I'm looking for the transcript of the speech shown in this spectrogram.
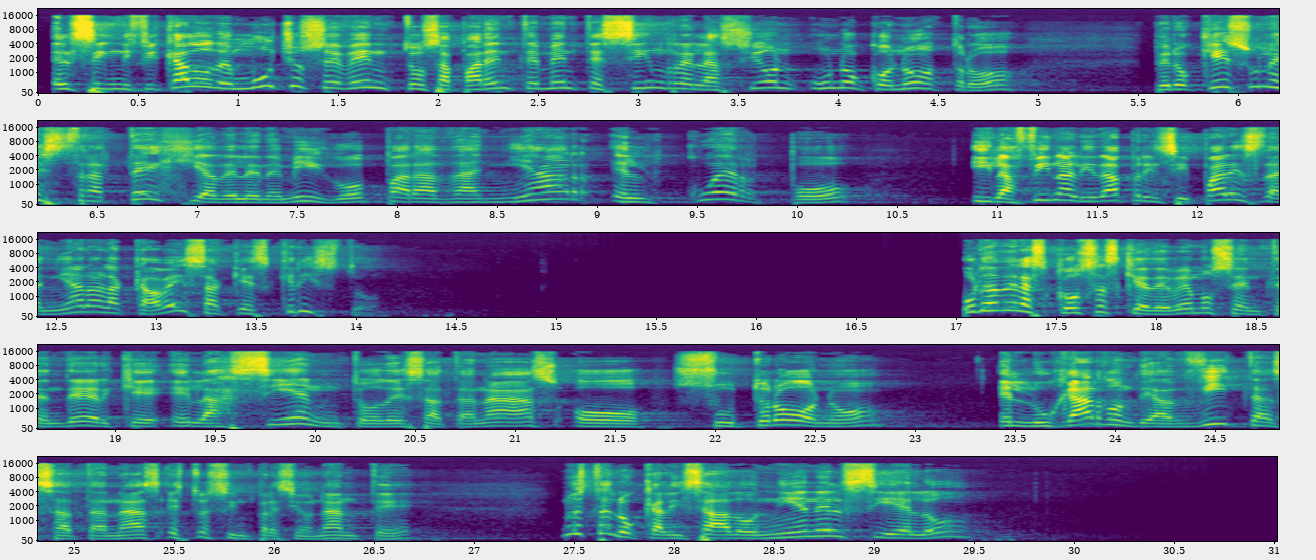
el significado de muchos eventos aparentemente sin relación uno con otro, pero que es una estrategia del enemigo para dañar el cuerpo y la finalidad principal es dañar a la cabeza que es Cristo. Una de las cosas que debemos entender que el asiento de Satanás o su trono, el lugar donde habita Satanás, esto es impresionante, no está localizado ni en el cielo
